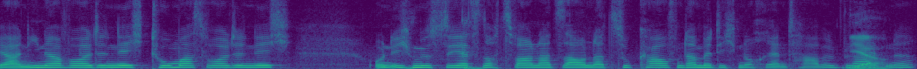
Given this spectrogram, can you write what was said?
ja, Nina wollte nicht, Thomas wollte nicht und ich müsste jetzt noch 200 Sauen dazu kaufen, damit ich noch rentabel bleibe, Ja. ne?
